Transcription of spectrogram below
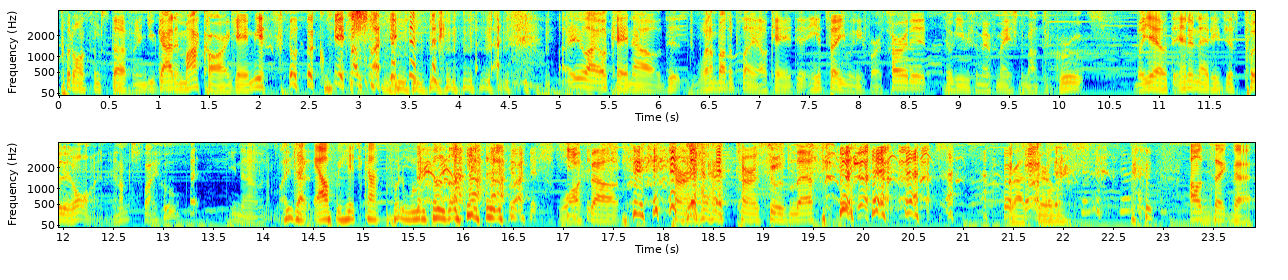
put on some stuff and you got in my car and gave me a soliloquy. I'm like, you're like, okay, now th- what I'm about to play? Okay, th- he'll tell you when he first heard it. He'll give you some information about the group. But yeah, with the internet, he just put it on, and I'm just like, who? What? You know? And I'm like, He's like Alfred Hitchcock before the movie comes on. right. walks out, turns turns to his left. Rod Serling. I'll take that.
